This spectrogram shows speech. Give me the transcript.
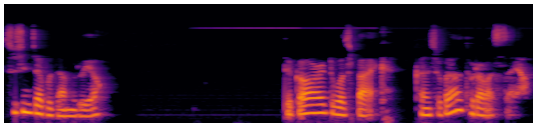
수신자 부담으로요. The guard was back. 간수가 돌아왔어요.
